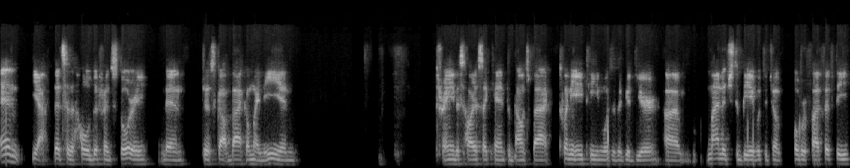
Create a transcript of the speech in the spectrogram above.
And yeah, that's a whole different story. Then just got back on my knee and trained as hard as I can to bounce back. 2018 was a good year. Um, managed to be able to jump over 550.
